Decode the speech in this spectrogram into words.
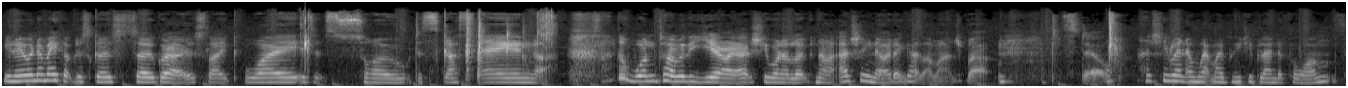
You know when your makeup just goes so gross, like why is it so disgusting? It's like the one time of the year I actually want to look nice. Actually no, I don't get that much, but still. Actually went and wet my beauty blender for once.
